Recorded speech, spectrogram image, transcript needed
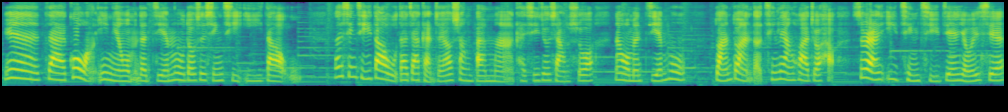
因为在过往一年，我们的节目都是星期一到五，那星期一到五大家赶着要上班嘛，凯西就想说，那我们节目短短的轻量化就好。虽然疫情期间有一些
